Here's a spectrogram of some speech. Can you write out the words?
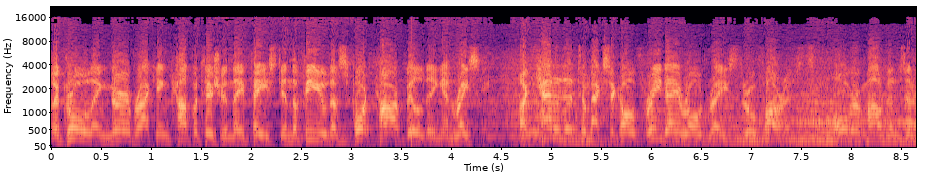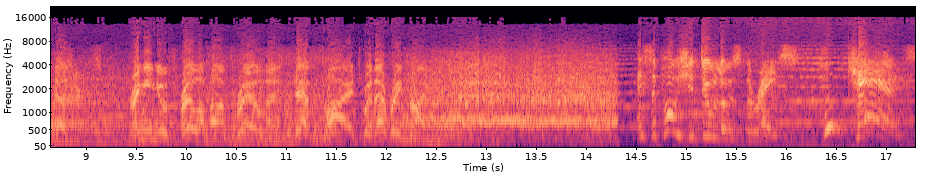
the grueling, nerve-wracking competition they faced in the field of sport car building and racing. A Canada to Mexico three-day road race through forests, over mountains and deserts, bringing you thrill upon thrill as death rides with every driver. And suppose you do lose the race. Who cares?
